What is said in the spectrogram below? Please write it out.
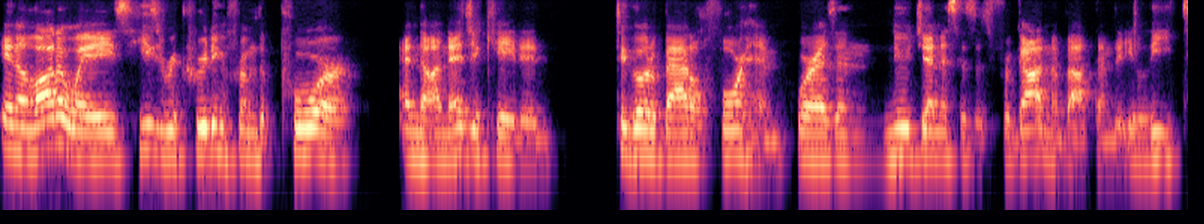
in a lot of ways, he's recruiting from the poor and the uneducated to go to battle for him, whereas in New Genesis, it's forgotten about them, the elite.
